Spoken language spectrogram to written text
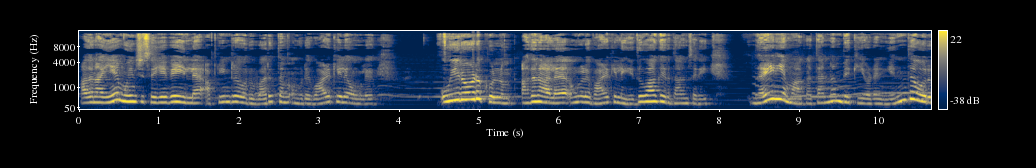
அதை நான் ஏன் முயற்சி செய்யவே இல்லை அப்படின்ற ஒரு வருத்தம் உங்களுடைய வாழ்க்கையில் உங்களை உயிரோடு கொள்ளும். அதனால உங்களுடைய வாழ்க்கையில் எதுவாக இருந்தாலும் சரி தைரியமாக தன்னம்பிக்கையுடன் எந்த ஒரு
